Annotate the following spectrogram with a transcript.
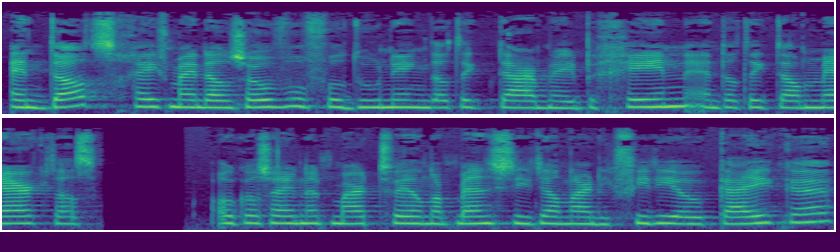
En dat geeft mij dan zoveel voldoening dat ik daarmee begin. En dat ik dan merk dat, ook al zijn het maar 200 mensen die dan naar die video kijken,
